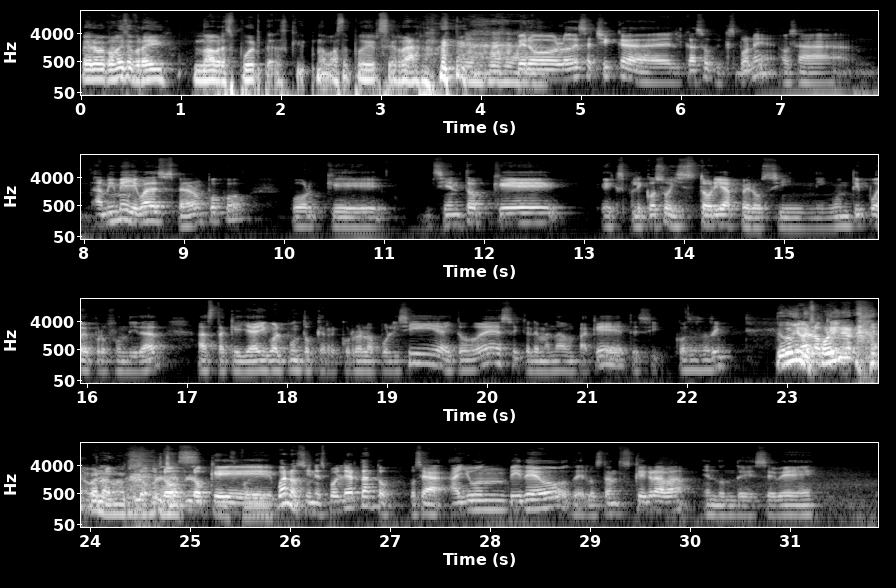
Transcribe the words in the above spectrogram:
Pero como dice por ahí, no abras puertas que no vas a poder cerrar. Pero lo de esa chica, el caso que expone, o sea, a mí me llegó a desesperar un poco porque siento que explicó su historia pero sin ningún tipo de profundidad hasta que ya llegó al punto que recurrió a la policía y todo eso y que le mandaban paquetes y cosas así. ¿Te doy Yo un lo que- spoiler? bueno, lo, no. lo- lo- muchas lo que, spoiler. bueno, sin spoilear tanto, o sea, hay un video de los tantos que graba en donde se ve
